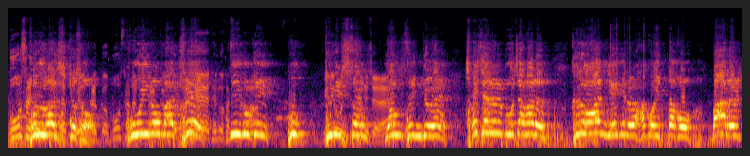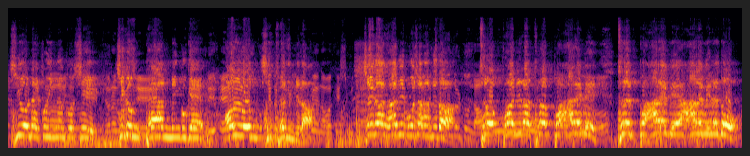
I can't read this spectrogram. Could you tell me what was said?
무엇을 고의로 같습니다. 미국이 북 김일성 이제. 영생교회 체제를 보장하는 그러한 얘기를 하고 있다고 말을 지어내고 있는 것이 지금 대한민국의 언론 지평입니다. 제가 감히 보장합니다. 트럼프 아니라 트럼프 아래비, 트럼프 아래비의 아래비라도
